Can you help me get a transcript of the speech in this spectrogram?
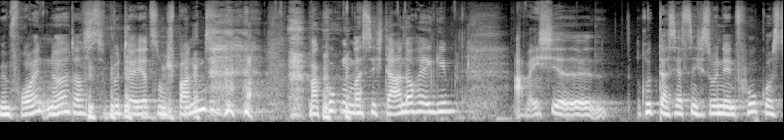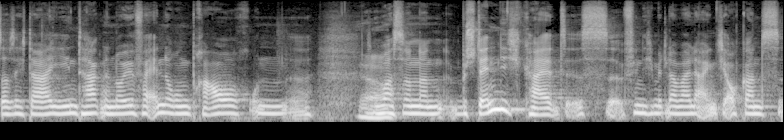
mit dem Freund, ne? Das wird ja jetzt noch spannend. Mal gucken, was sich da noch ergibt. Aber ich äh, rückt das jetzt nicht so in den Fokus, dass ich da jeden Tag eine neue Veränderung brauche und äh, ja. sowas, sondern Beständigkeit ist, äh, finde ich mittlerweile eigentlich auch ganz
